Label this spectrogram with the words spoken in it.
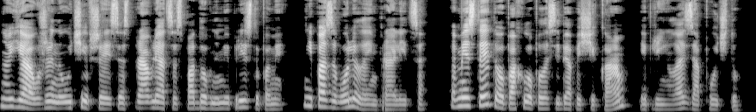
но я, уже научившаяся справляться с подобными приступами, не позволила им пролиться. Вместо этого похлопала себя по щекам и принялась за почту.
